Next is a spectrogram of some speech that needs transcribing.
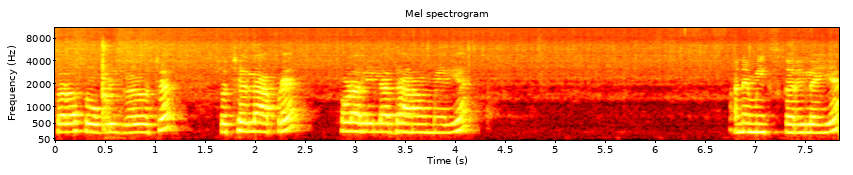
સરસ ઓગળી ગયો છે. તો છેલ્લે આપણે થોડા લીલા ધાણા ઉમેરીએ અને મિક્સ કરી લઈએ.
